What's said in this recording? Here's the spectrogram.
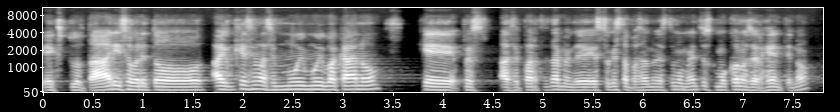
explotar y sobre todo algo que se me hace muy, muy bacano, que pues hace parte también de esto que está pasando en este momento, es como conocer gente, ¿no?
